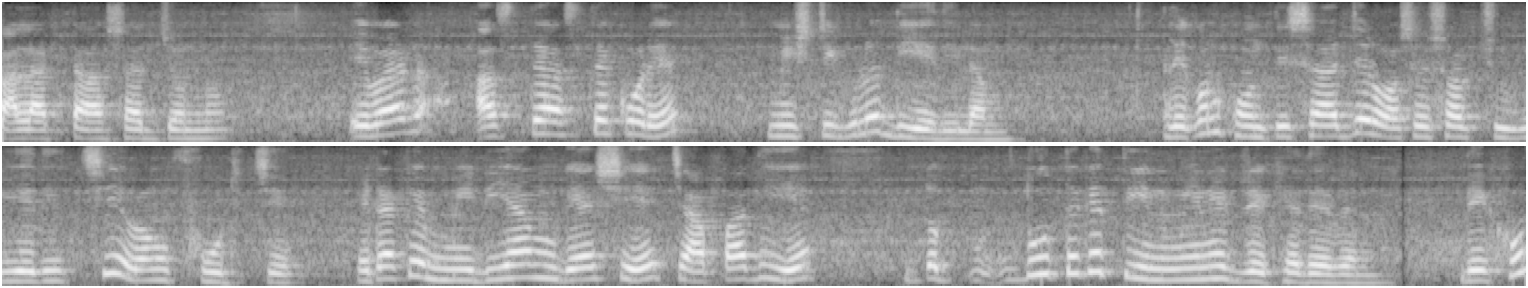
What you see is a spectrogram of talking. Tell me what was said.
কালারটা আসার জন্য। এবার আস্তে আস্তে করে মিষ্টিগুলো দিয়ে দিলাম। দেখুন, খুন্তির সাহায্যে রসে সব চুবিয়ে দিচ্ছি এবং ফুটছে। এটাকে মিডিয়াম গ্যাসে চাপা দিয়ে দু থেকে তিন মিনিট রেখে দেবেন। দেখুন,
